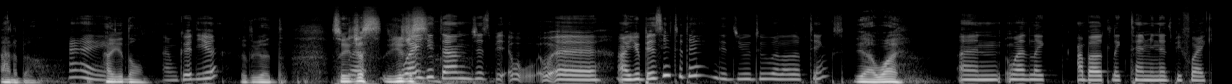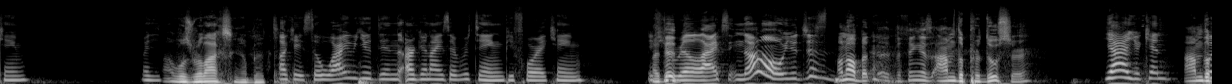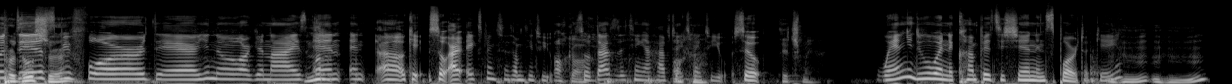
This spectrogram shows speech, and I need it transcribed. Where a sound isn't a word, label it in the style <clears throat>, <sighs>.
Annabelle. Hey. How you doing? I'm good. You? Good, good. So you Well, just you Were just you done? Just be, uh, are you busy today? Did you do a lot of things? yeah. Why? And what, like about like ten minutes before I came? I was relaxing a bit. okay, so why you didn't organize everything before I came? If I you did. relaxing, no, you just Oh no, but uh, the thing is, I'm the producer. Yeah, you can I'm the put producer. this before there, you know, organize No. and and uh, okay. So I explain something to you. Okay, so okay. that's the thing I have to explain to you. So Teach me. when you do in a competition in sport, okay, hmm hmm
